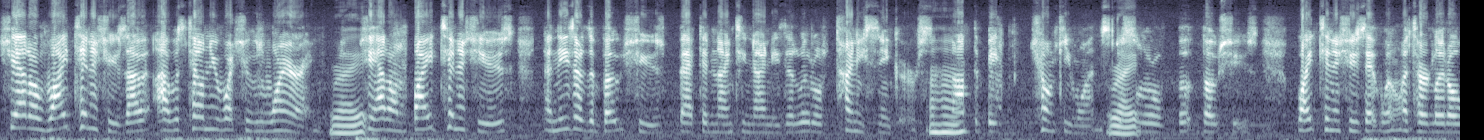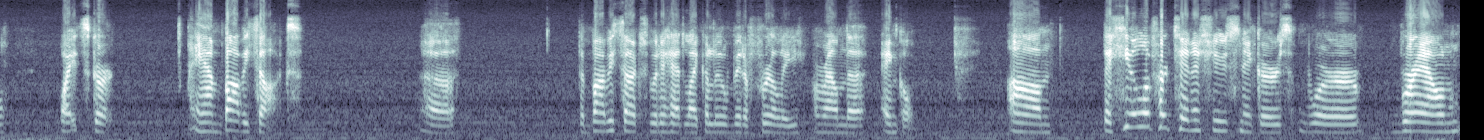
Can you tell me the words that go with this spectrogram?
She had on white tennis shoes. I, I was telling you what she was wearing. Right. She had on white tennis shoes, and these are the boat shoes back in 1990, the little tiny sneakers, Uh-huh. not the big chunky ones, Right. just little bo- boat shoes. White tennis shoes that went with her little white skirt, and bobby socks. Uh, the bobby socks would have had like a little bit of frilly around the ankle. Um, the heel of her tennis shoe sneakers were brown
